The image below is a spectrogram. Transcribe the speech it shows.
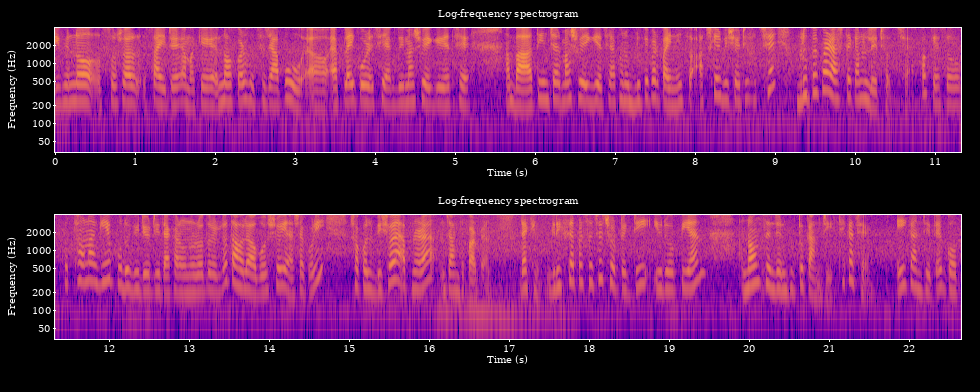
বিভিন্ন সোশ্যাল সাইটে আমাকে নক করা হচ্ছে যে, আপু অ্যাপ্লাই করেছি, এক দুই মাস হয়ে গিয়েছে বা তিন চার মাস হয়ে গিয়েছে এখনও ব্লু পেপার পাইনি। সো আজকের বিষয়টি হচ্ছে ব্লু পেপার আসতে কেন লেট হচ্ছে? ওকে সো কোথাও না গিয়ে পুরো ভিডিওটি দেখার অনুরোধ রইল, তাহলে অবশ্যই আশা করি সকল বিষয় আপনারা জানতে পারবেন। দেখেন, গ্রিক সাইপ্রাস হচ্ছে ছোট্ট একটি ইউরোপিয়ান নন সেন্টেনভুক্ত কান্ট্রি ঠিক আছে? এই কান্ট্রিতে গত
